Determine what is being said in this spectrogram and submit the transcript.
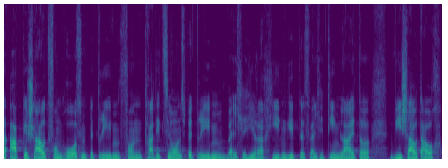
abgeschaut von großen Betrieben, von Traditionsbetrieben, welche Hierarchien gibt es, welche Teamleiter, wie schaut auch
